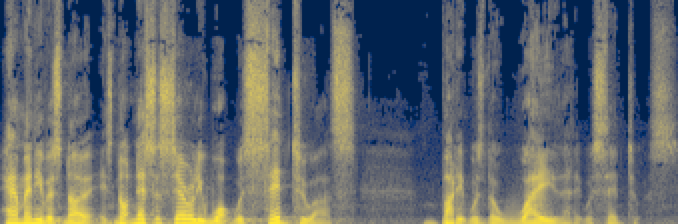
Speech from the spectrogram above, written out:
how many of us know it's not necessarily what was said to us, but it was the way that it was said to us?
